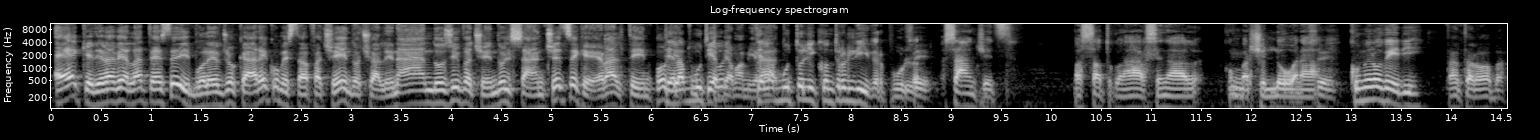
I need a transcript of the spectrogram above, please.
è che deve avere la testa di voler giocare come sta facendo, cioè allenandosi, facendo il Sanchez che era al tempo te che tutti butto, abbiamo ammirato. Te la butto lì contro il Liverpool, sì. Sanchez, passato con Arsenal, con mm. Barcellona, sì. come lo vedi? Tanta roba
